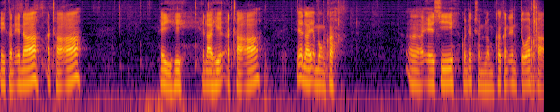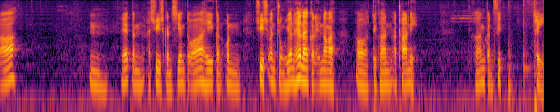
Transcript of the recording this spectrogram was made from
Hei kan ena, a tha a. Hey, hi. Lai hi a. Tha lai helai among kha. AC connection lam kha kan en to a a. Um he tan a switch kan siam to a hei kan on switch on chung hian helai kan enanga. Oh ti khan a tha ni. Ti khan kan fit thei.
